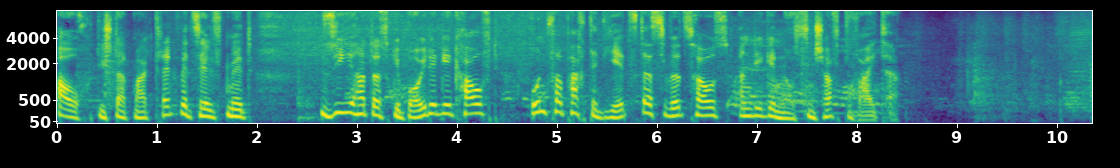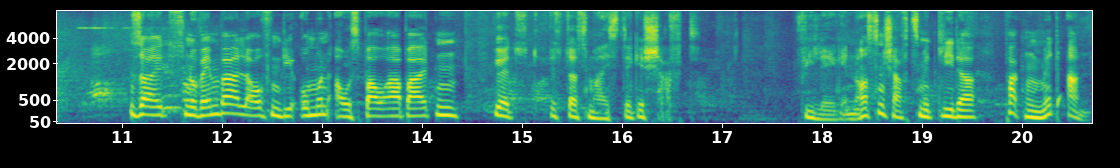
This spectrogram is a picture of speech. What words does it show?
Auch die Stadt Marktredwitz hilft mit. Sie hat das Gebäude gekauft und verpachtet jetzt das Wirtshaus an die Genossenschaft weiter. Seit November laufen die Um- und Ausbauarbeiten. Jetzt ist das meiste geschafft. Viele Genossenschaftsmitglieder packen mit an.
